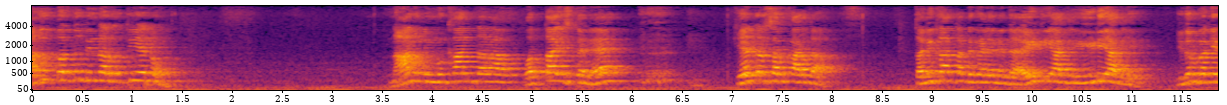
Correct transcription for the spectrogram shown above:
ಅದಕ್ಕೆ ಬಂದು ನಿನ್ನ ವೃತ್ತಿ ಏನು? ನಾನು ನಿಮ್ಮ ಮುಖಾಂತರ ಒತ್ತಾಯಿಸ್ತೇನೆ. ಕೇಂದ್ರ ಸರ್ಕಾರದ ತನಿಖಾ ತಂಡಗಳೇನಿದೆ, ಐ ಟಿ ಆಗಲಿ ಇಡಿ ಆಗಲಿ, ಇದ್ರ ಬಗ್ಗೆ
